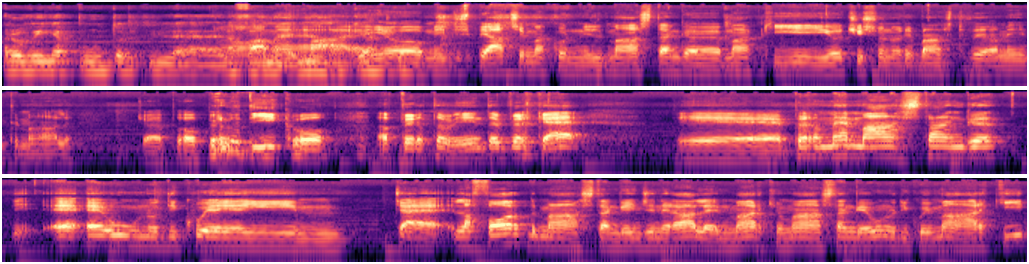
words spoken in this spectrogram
rovini appunto il- la No, fama me- del marchio. eh, ecco. Io mi dispiace, ma con il Mustang eh, Mach-E io ci sono rimasto veramente male. Cioè, proprio lo dico apertamente perché eh, per me Mustang è, è uno di quei... Cioè, la Ford Mustang e in generale il marchio Mustang è uno di quei marchi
